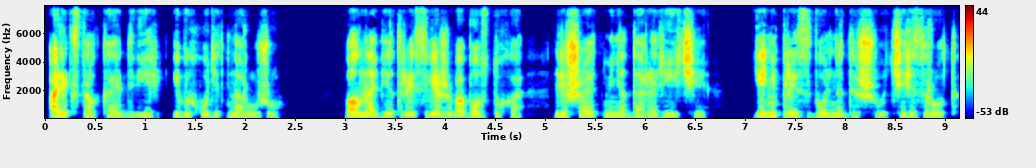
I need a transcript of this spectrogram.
Алекс толкает дверь и выходит наружу. Волна ветра и свежего воздуха лишает меня дара речи. Я непроизвольно дышу через рот.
